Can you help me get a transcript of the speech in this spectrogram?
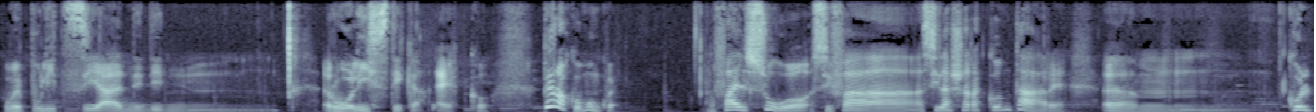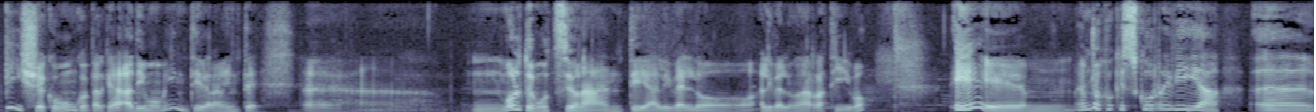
come pulizia di, di, ruolistica ecco. Però comunque fa il suo si fa si lascia raccontare um, colpisce comunque perché ha dei momenti veramente uh, molto emozionanti a livello, a livello narrativo e um, è un gioco che scorre via, eh,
